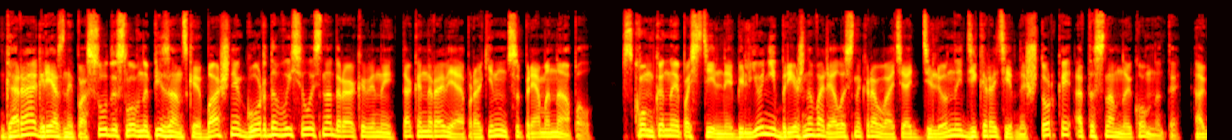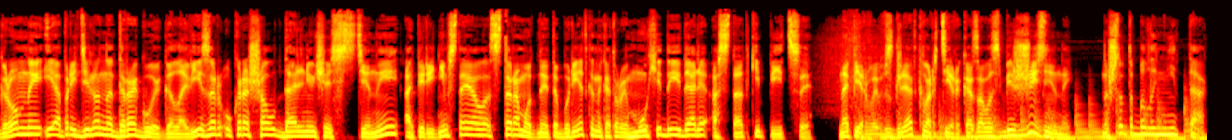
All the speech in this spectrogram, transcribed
Гора грязной посуды, словно пизанская башня, гордо высилась над раковиной, так и норовя опрокинуться прямо на пол. Скомканное постельное белье небрежно валялось на кровати, отделенной декоративной шторкой от основной комнаты. Огромный и определенно дорогой головизор украшал дальнюю часть стены, а перед ним стояла старомодная табуретка, на которой мухи доедали остатки пиццы. На первый взгляд квартира казалась безжизненной, но что-то было не так.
